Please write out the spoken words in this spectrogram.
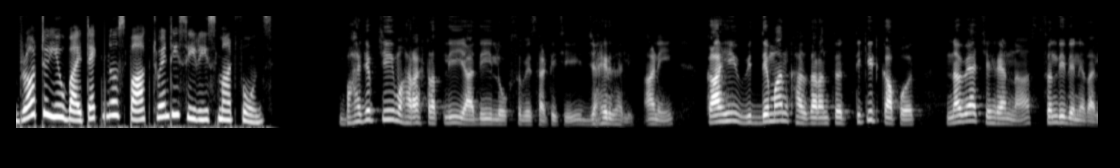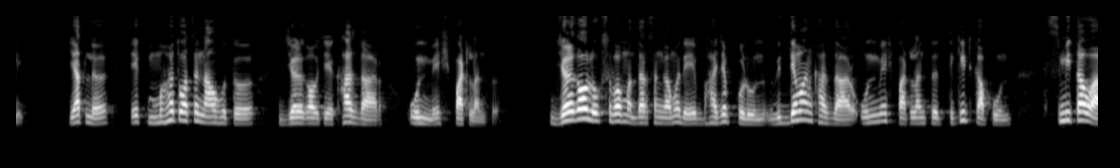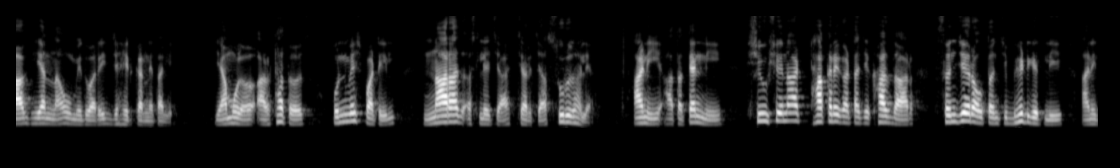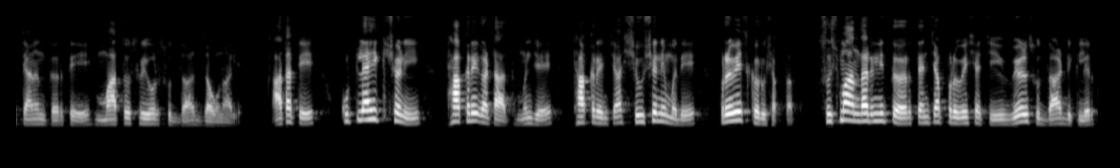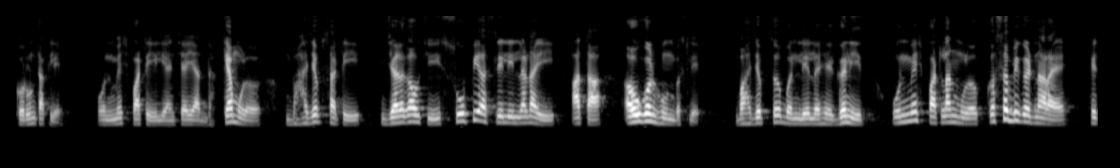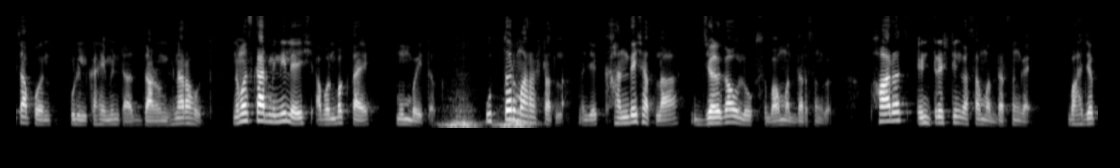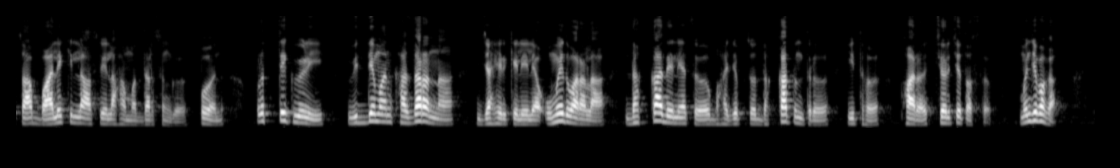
Brought to you by TechnoSpark 20 series smartphones. भाजपची महाराष्ट्रातली यादी लोकसभेसाठीची जाहीर झाली आणि काही विद्यमान खासदारांचं तिकीट कापत नव्या चेहऱ्यांना संधी देण्यात आली. यातलं एक महत्त्वाचं नाव होतं जळगावचे खासदार उन्मेष पाटलांचं. जळगाव लोकसभा मतदारसंघामध्ये भाजपकडून विद्यमान खासदार उन्मेष पाटलांचं तिकीट कापून स्मिता वाघ यांना उमेदवारी जाहीर करण्यात आली. यामुळं अर्थातच उन्मेष पाटील नाराज असल्याच्या चर्चा सुरू झाल्या. आणि आता त्यांनी शिवसेना ठाकरे गटाचे खासदार संजय राऊतांची भेट घेतली आणि त्यानंतर ते मातोश्रीवर सुद्धा जाऊन आले. आता ते कुठल्याही क्षणी ठाकरे गटात म्हणजे ठाकरेंच्या शिवसेनेमध्ये प्रवेश करू शकतात. सुषमा अंधारेंनी तर त्यांच्या प्रवेशाची वेळसुद्धा डिक्लेअर करून टाकली उन्मेष पाटील यांच्या या धक्क्यामुळं भाजपसाठी जळगावची सोपी असलेली लढाई आता अवघड होऊन बसले भाजपचं बनलेलं हे गणित उन्मेष पाटलांमुळं कसं बिघडणार आहे हेच आपण पुढील काही मिनिटात जाणून घेणार आहोत. नमस्कार मी निलेश. आपण बघताय मुंबई तक. उत्तर महाराष्ट्रातला म्हणजे खानदेशातला जळगाव लोकसभा मतदारसंघ. फारच इंटरेस्टिंग असा मतदारसंघ आहे. भाजपचा बालेकिल्ला असलेला हा मतदारसंघ पण प्रत्येक वेळी विद्यमान खासदारांना जाहीर केलेल्या उमेदवाराला धक्का देण्याचं भाजपचं धक्कातंत्र इथं फारच चर्चेत असतं. म्हणजे बघा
